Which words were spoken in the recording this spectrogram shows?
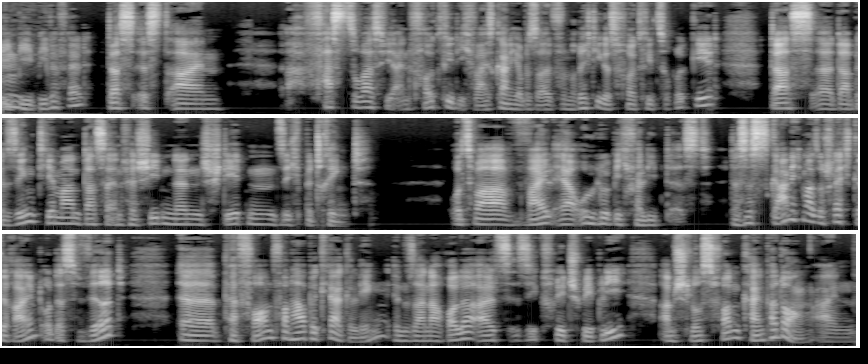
Bibi Bielefeld. Das ist ein fast sowas wie ein Volkslied. Ich weiß gar nicht, ob es auf ein richtiges Volkslied zurückgeht. dass äh, da besingt jemand, dass er in verschiedenen Städten sich betrinkt. Und zwar, weil er unglücklich verliebt ist. Das ist gar nicht mal so schlecht gereimt und es wird äh, performt von Harpe Kerkeling in seiner Rolle als Siegfried Schwebli am Schluss von Kein Pardon, ein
